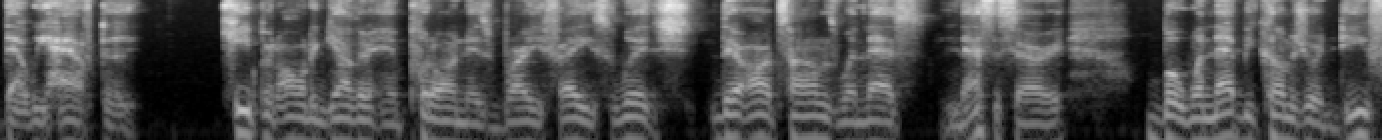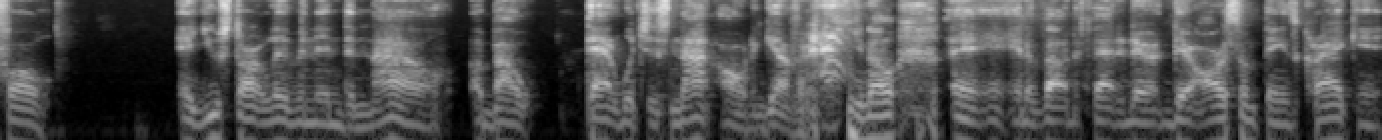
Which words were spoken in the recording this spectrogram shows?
that we have to keep it all together and put on this brave face, which there are times when that's necessary. But when that becomes your default and you start living in denial about that which is not all together, you know, and, and, about the fact that there, there are some things cracking,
